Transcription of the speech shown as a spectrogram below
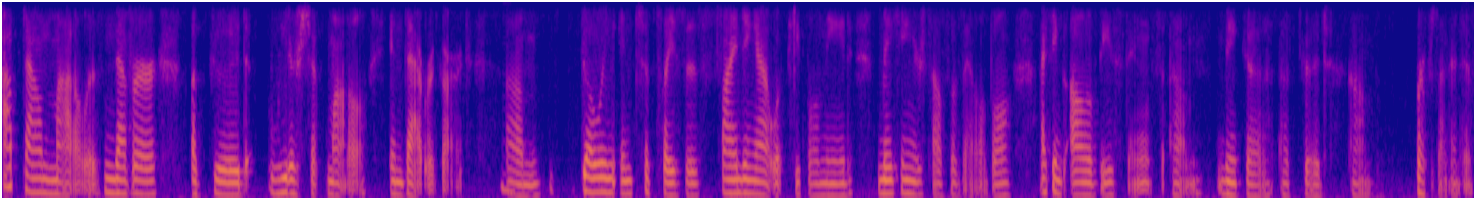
top down model is never a good leadership model in that regard. Mm-hmm. Um, going into places, finding out what people need, making yourself available. I think all of these things um, make a, a good um, representative.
